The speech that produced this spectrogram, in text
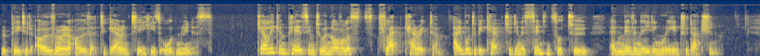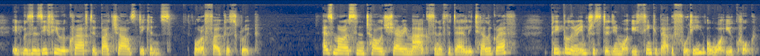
repeated over and over to guarantee his ordinariness. Kelly compares him to a novelist's flat character, able to be captured in a sentence or two and never needing reintroduction. It was as if he were crafted by Charles Dickens or a focus group. As Morrison told Sharri Markson of the Daily Telegraph, people are interested in what you think about the footy or what you cook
